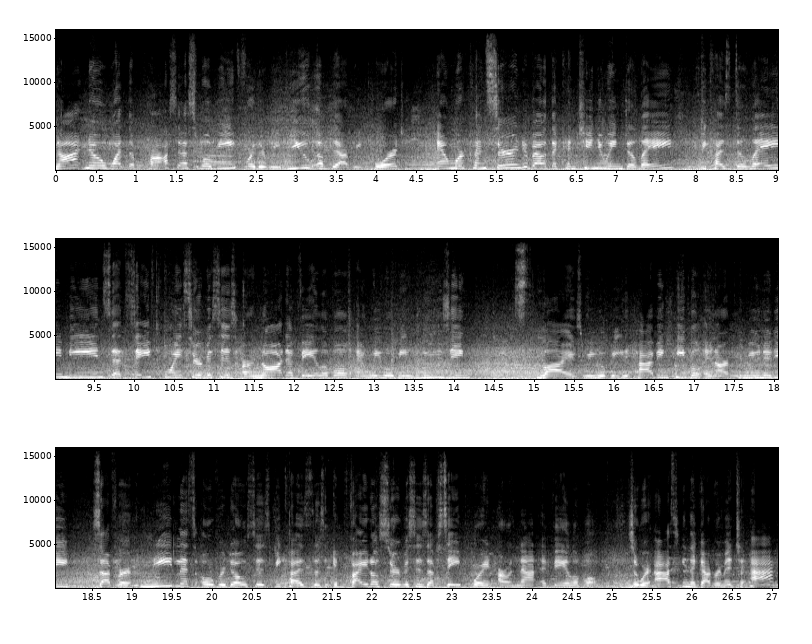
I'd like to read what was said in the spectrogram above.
not know what the process will be for the review of that report and we're concerned about the continuing delay because delay means that SafePoint services are not available and we will be losing lives. We will be having people in our community suffer needless overdoses because the vital services of SafePoint are not available. So we're asking the government to act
